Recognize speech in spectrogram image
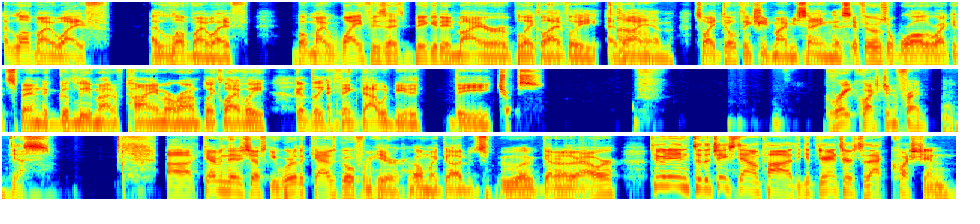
I love my wife. I love my wife but my wife is as big an admirer of Blake Lively as I Oh. am. So I don't think she'd mind me saying this. If there was a world where I could spend a goodly amount of time around Blake Lively, Goodly. I think that would be the the choice. Great question, Fred. Yes. Uh, Kevin Danishevsky, where do the Cavs go from here? Oh my God, we got another hour. Tune in to the Chase Down Pod to get your answers to that question.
